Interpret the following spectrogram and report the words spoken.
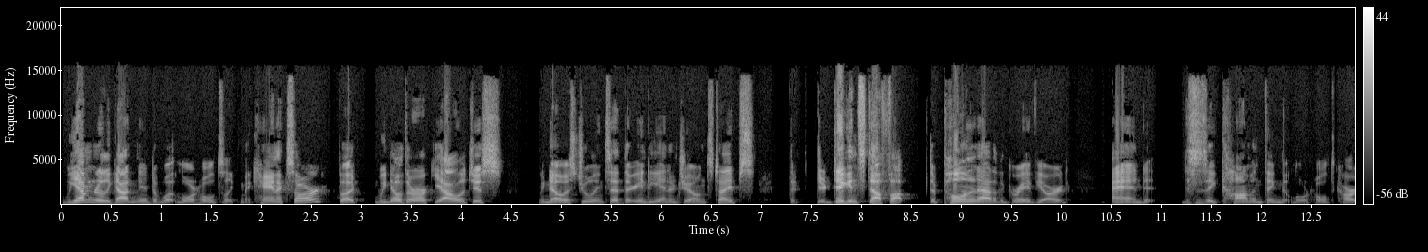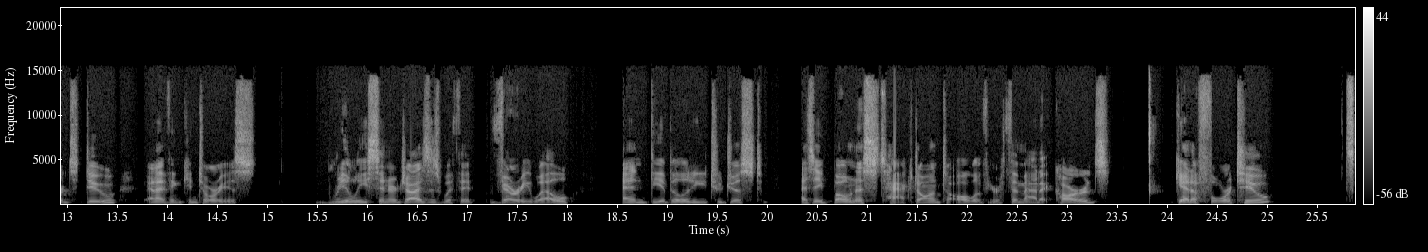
We haven't really gotten into what Loreholds like mechanics are, but we know they're archaeologists. We know, as Julian said, they're Indiana Jones types. They're, they're digging stuff up, they're pulling it out of the graveyard. and this is a common thing that Lorehold cards do, and I think Quintorius really synergizes with it very well. And the ability to just, as a bonus tacked on to all of your thematic cards, get a 4 2. It's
